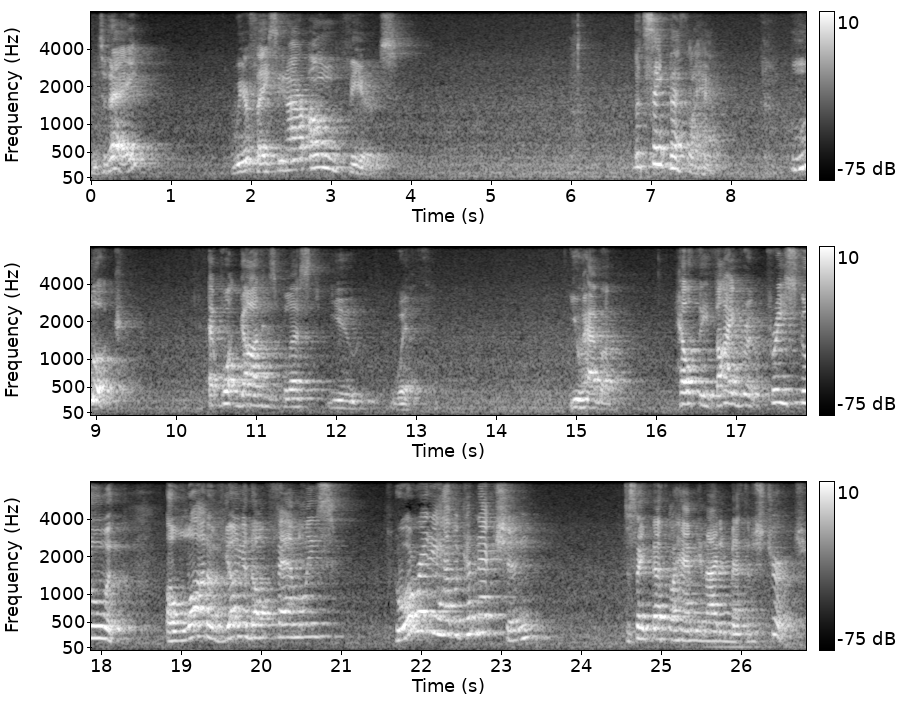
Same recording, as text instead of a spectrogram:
And today, we are facing our own fears. But St. Bethlehem, look at what God has blessed you with. You have a healthy, vibrant preschool with a lot of young adult families who already have a connection to St. Bethlehem United Methodist Church.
